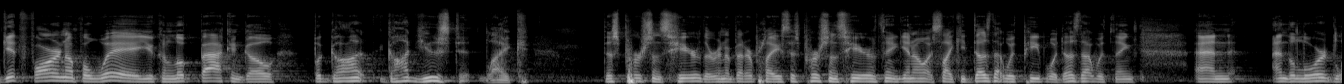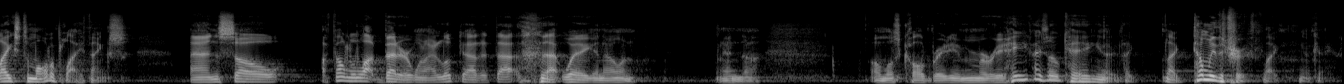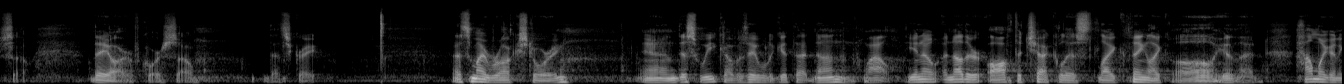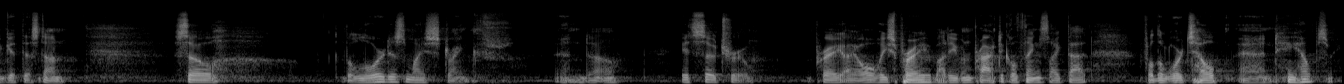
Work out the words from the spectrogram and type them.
get far enough away, you can look back and go, but God, God used it. Like, this person's here, they're in a better place. This person's here, think, you know, it's like he does that with people, he does that with things. And and the Lord likes to multiply things. And so I felt a lot better when I looked at it that, that way, you know, and, and uh, almost called Brady and Maria, hey, you guys okay? You know, like, like, tell me the truth. Like, okay, so they are, of course, so that's great. That's my rock story. And this week I was able to get that done. And wow, you know, another off the checklist like thing like, oh, you know that, how am I going to get this done? So the Lord is my strength. And uh, it's so true. Pray, I always pray about even practical things like that for the Lord's help, and He helps me.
